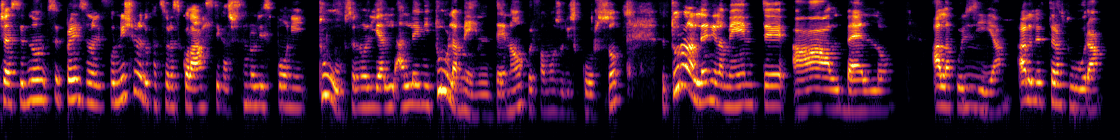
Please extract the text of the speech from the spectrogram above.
cioè se non, se, se non gli fornisci un'educazione scolastica, cioè se non li esponi tu, se non gli alleni tu la mente, no? Quel famoso discorso, se tu non alleni la mente al bello, alla poesia, mm. alla letteratura,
